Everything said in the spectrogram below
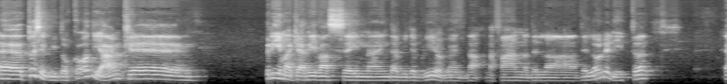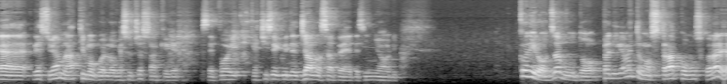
eh, tu hai seguito Cody anche prima che arrivasse in, in WWE, ovviamente da, da fan della, della Elite. Eh, riassumiamo un attimo quello che è successo, anche che se poi che ci seguite già lo sapete, signori. Cody Rhodes ha avuto praticamente uno strappo muscolare,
